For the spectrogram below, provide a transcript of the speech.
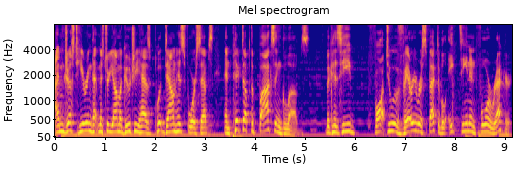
I'm just hearing that Mr. Yamaguchi has put down his forceps and picked up the boxing gloves because he fought to a very respectable 18 and 4 record.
